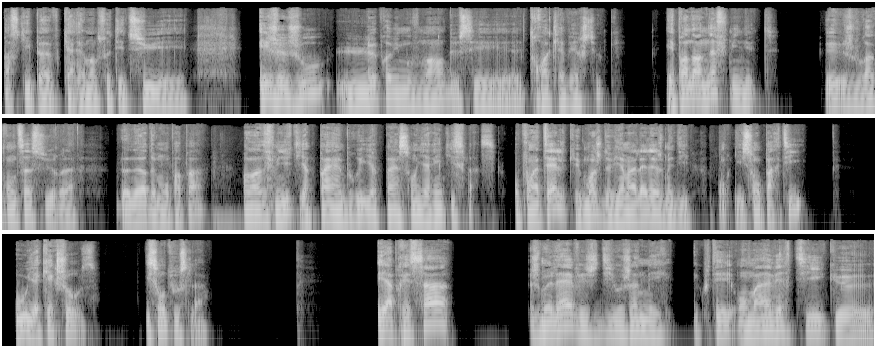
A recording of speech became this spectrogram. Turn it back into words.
parce qu'ils peuvent carrément sauter dessus et, et je joue le premier mouvement de ces trois Klavierstück. Et pendant neuf minutes, et je vous raconte ça sur l'honneur de mon papa, pendant neuf minutes, il n'y a pas un bruit, il n'y a pas un son, il n'y a rien qui se passe. Au point tel que moi, je deviens mal à l'aise. Je me dis, ils sont partis ou il y a quelque chose. Ils sont tous là. Et après ça, je me lève et je dis aux jeunes, mais écoutez, on m'a averti que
